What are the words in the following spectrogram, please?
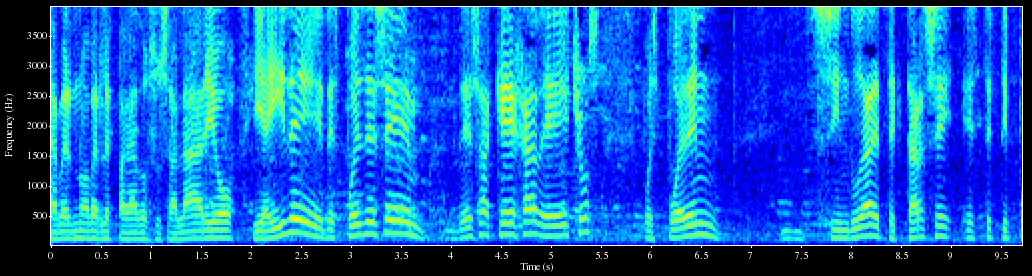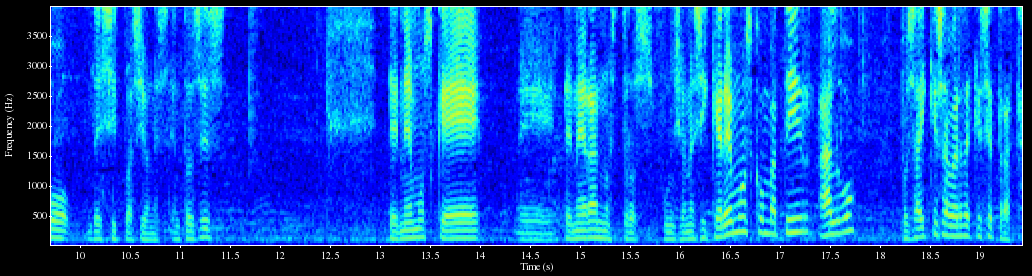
haber no haberle pagado su salario. Y ahí de después de ese de esa queja de hechos pues pueden sin duda detectarse este tipo de situaciones. Entonces tenemos que eh, tener a nuestros funcionarios. Si queremos combatir algo pues hay que saber de qué se trata.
